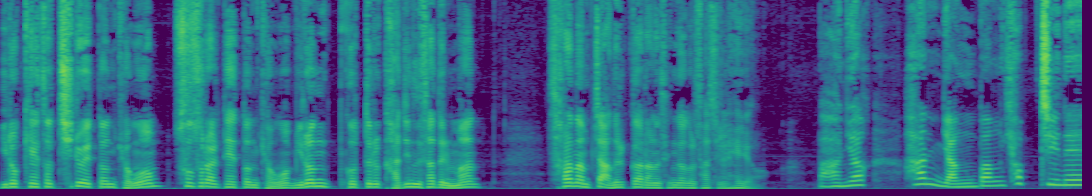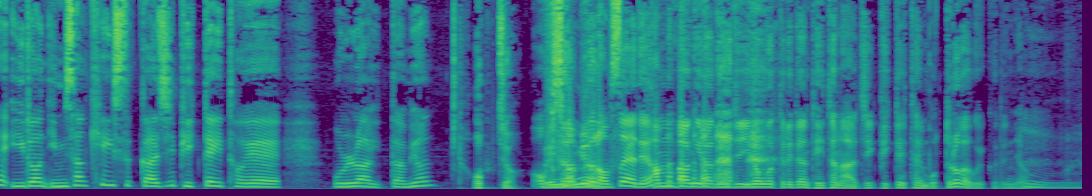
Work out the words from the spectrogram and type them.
이렇게 해서 치료했던 경험, 수술할 때 했던 경험 이런 것들을 가진 의사들만 살아남지 않을까라는 생각을 사실 해요. 만약 한 양방 협진의 이런 임상 케이스까지 빅데이터에 올라 있다면 없죠. 왜냐하면 없어야 돼요. 한방이라든지 이런 것들에 대한 데이터는 아직 빅데이터에 못 들어가고 있거든요. 음.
